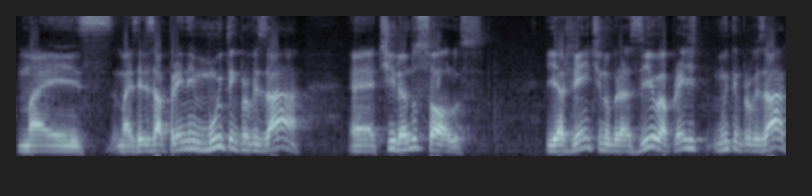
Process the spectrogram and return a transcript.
Mas, mas eles aprendem muito a improvisar é, tirando solos. E a gente no Brasil aprende muito a improvisar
